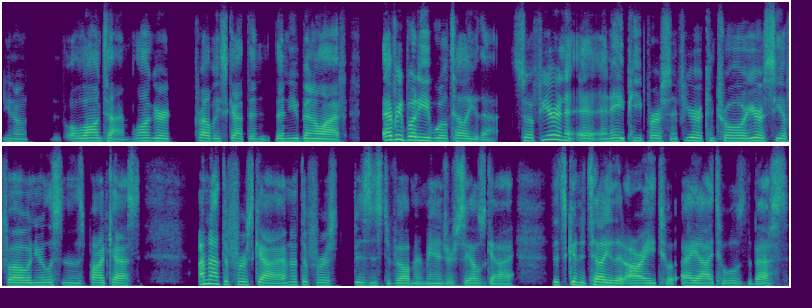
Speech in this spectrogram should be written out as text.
you know, a long time, longer probably Scott than than you've been alive everybody will tell you that. So if you're an, an AP person, if you're a controller, you're a CFO, and you're listening to this podcast, I'm not the first guy. I'm not the first business development manager, sales guy that's going to tell you that our AI tool is the best.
